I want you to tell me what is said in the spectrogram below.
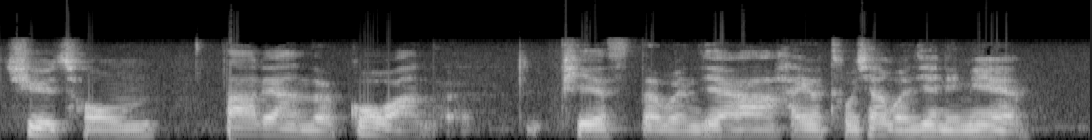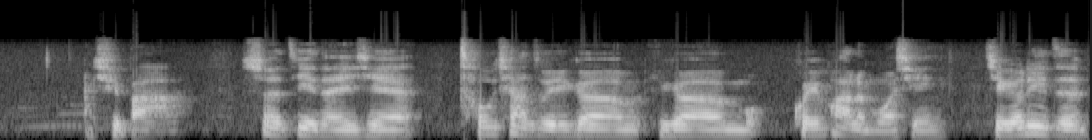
去从大量的过往的 PS 的文件啊，还有图像文件里面，去把设计的一些抽象出一个一个模规划的模型。举个例子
